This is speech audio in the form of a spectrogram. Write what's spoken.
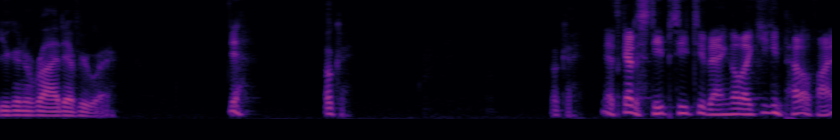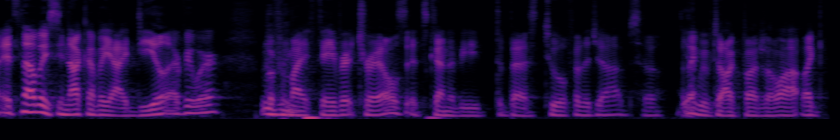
You're going to ride everywhere. Yeah. Okay. Okay. It's got a steep seat tube angle. Like you can pedal fine. It's obviously not going to be ideal everywhere, but for Mhm. my favorite trails, it's going to be the best tool for the job. So I Yeah. think we've talked about it a lot. Like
